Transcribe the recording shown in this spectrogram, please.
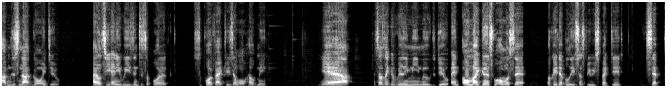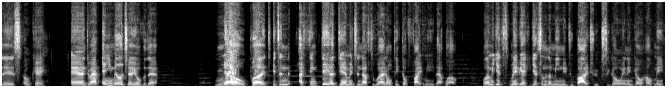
I'm just not going to. I don't see any reason to support support factories that won't help me. Yeah. That sounds like a really mean move to do. And oh my goodness, we're almost there. Okay, their beliefs must be respected. Accept this. Okay. And do I have any military over there? No, but it's an. I think they are damaged enough to where I don't think they'll fight me that well. Well, let me get. Maybe I could get some of the Minu Dubai troops to go in and go help me.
